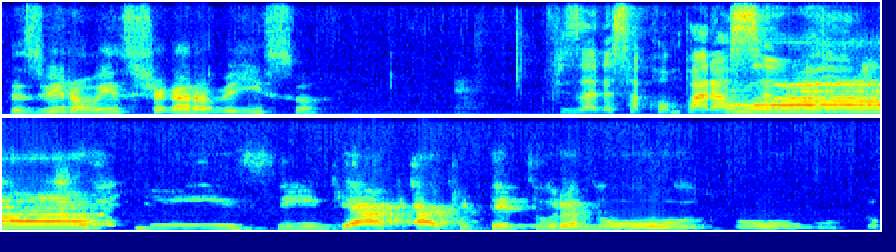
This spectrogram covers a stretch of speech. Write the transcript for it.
Vocês viram isso? Chegaram a ver isso? Fizeram essa comparação ah, aí. sim, sim, que é a arquitetura do, do, do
